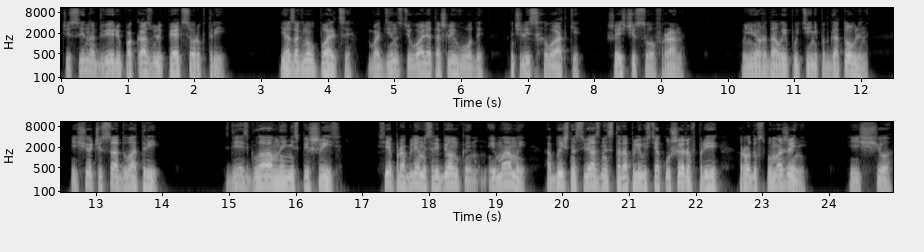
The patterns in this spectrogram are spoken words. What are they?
Часы над дверью показывали 5.43. Я загнул пальцы. В одиннадцать у Вали отошли воды. Начались схватки. Шесть часов, рано. У нее родовые пути не подготовлены. Еще часа два-три. Здесь главное не спешить. Все проблемы с ребенком и мамой обычно связаны с торопливостью акушеров при родовспоможении. И еще,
